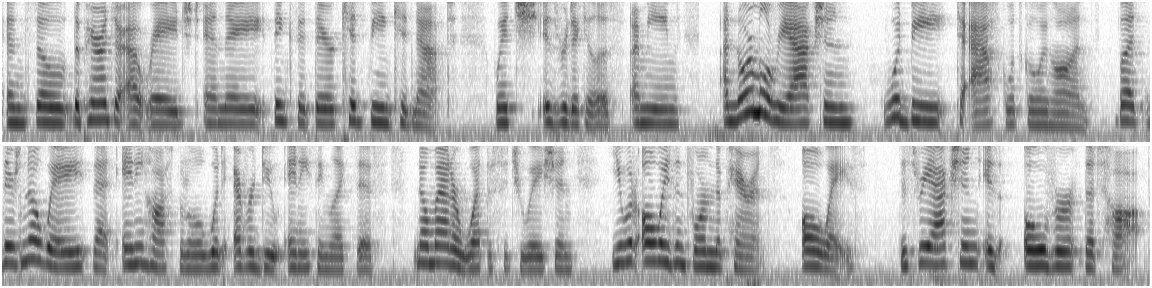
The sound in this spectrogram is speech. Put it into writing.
and so the parents are outraged and they think that their kid's being kidnapped, which is ridiculous. I mean, a normal reaction would be to ask what's going on. But there's no way that any hospital would ever do anything like this, no matter what the situation. You would always inform the parents, always. This reaction is over the top.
